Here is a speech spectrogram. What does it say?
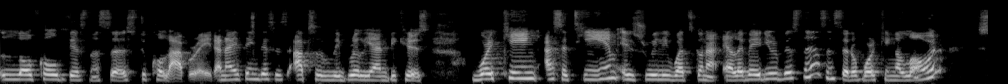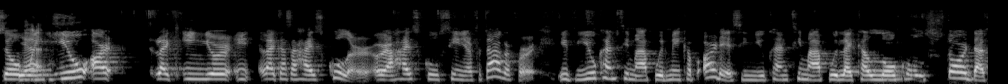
local businesses to collaborate and i think this is absolutely brilliant because working as a team is really what's going to elevate your business instead of working alone so yes. when you are like in your in, like as a high schooler or a high school senior photographer if you can team up with makeup artists and you can team up with like a local mm-hmm. store that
